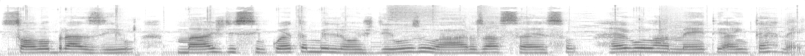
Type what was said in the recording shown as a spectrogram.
Só no Brasil, mais de 50 milhões de usuários acessam regularmente a internet.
